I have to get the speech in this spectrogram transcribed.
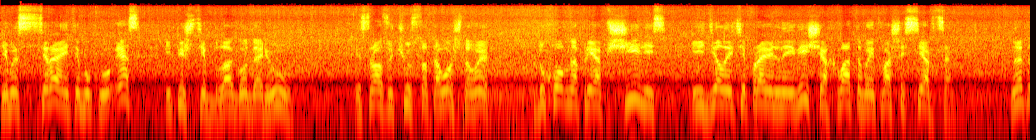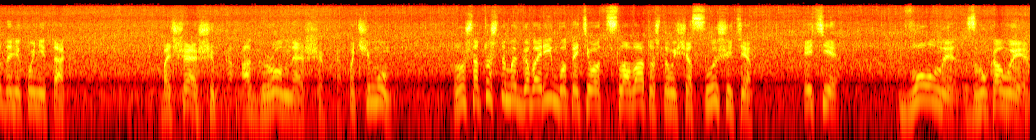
И вы стираете букву «С» и пишете «благодарю». И сразу чувство того, что вы духовно приобщились и делаете правильные вещи, охватывает ваше сердце. Но это далеко не так. Большая ошибка, огромная ошибка. Почему? Потому что то, что мы говорим, вот эти вот слова, то, что вы сейчас слышите, эти волны звуковые,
